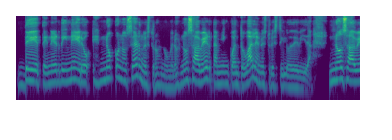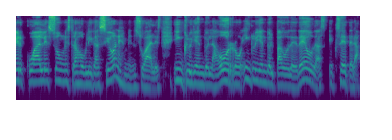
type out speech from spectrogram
de tener dinero es no conocer nuestros números, no saber también cuánto vale nuestro estilo de vida, no saber cuáles son nuestras obligaciones mensuales, incluyendo el ahorro, incluyendo el pago de deudas, etcétera.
